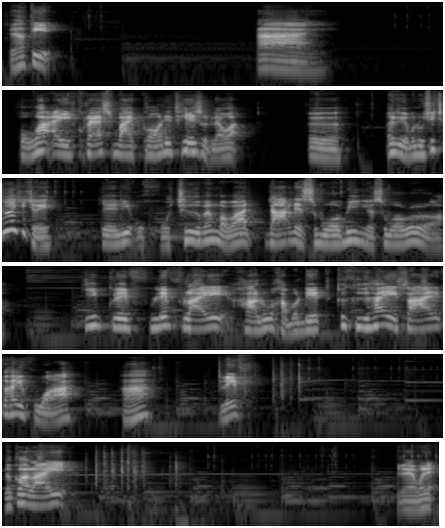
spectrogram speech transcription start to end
เสียสติ ตายผมว่าไอ้ Crash by God นี่เท่สุดแล้วอะ เออเออเดี๋ยวมาดูเฉยๆเฉยเจลลี่โอ้โห ชื่อแม่งบอกว่า Darkness Swarming กับ Swallower เหรอ Keep Grave Left Right ฮารุขับบนเดสก็คือให้ซ้ายแล้วก็ให้ขวาฮะ Left แล้วก็ Right ยังไงวะเนี่ย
